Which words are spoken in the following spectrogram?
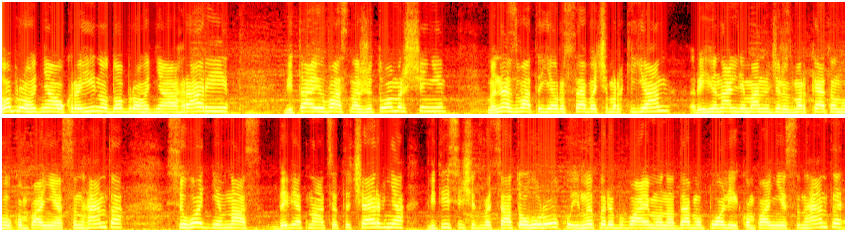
Доброго дня, Україно! Доброго дня, аграрії! Вітаю вас на Житомирщині. Мене звати Ярусевич Маркіян, регіональний менеджер з маркетингу компанії Сингента. Сьогодні в нас 19 червня 2020 року, і ми перебуваємо на демополі компанії Сингенти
